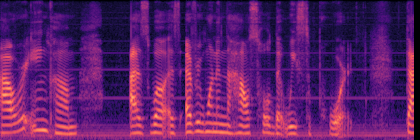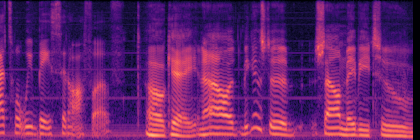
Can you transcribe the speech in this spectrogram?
our income as well as everyone in the household that we support. That's what we base it off of. Okay, now it begins to sound maybe to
